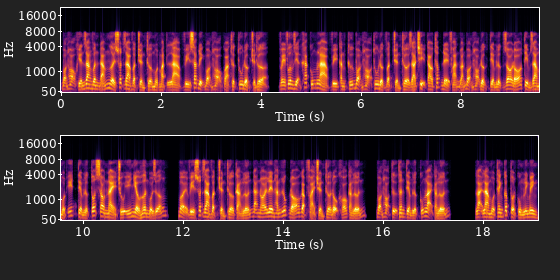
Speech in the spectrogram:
bọn họ khiến giang vân đám người xuất ra vật truyền thừa một mặt là vì xác định bọn họ quả thực thu được truyền thừa, về phương diện khác cũng là vì căn cứ bọn họ thu được vật truyền thừa giá trị cao thấp để phán đoán bọn họ được tiềm lực, do đó tìm ra một ít tiềm lực tốt sau này chú ý nhiều hơn bồi dưỡng, bởi vì xuất ra vật truyền thừa càng lớn đã nói lên hắn lúc đó gặp phải truyền thừa độ khó càng lớn, bọn họ tự thân tiềm lực cũng lại càng lớn. Lại là một thanh cấp tột cùng linh minh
